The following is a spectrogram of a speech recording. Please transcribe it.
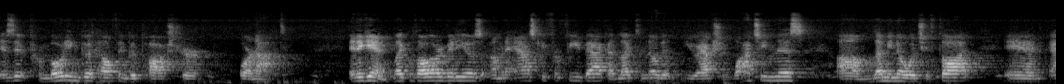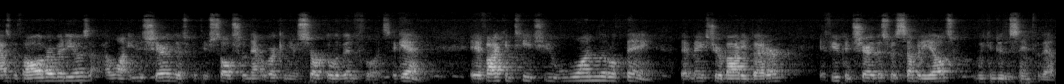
Is it promoting good health and good posture or not? And again, like with all our videos, I'm going to ask you for feedback. I'd like to know that you're actually watching this. Um, let me know what you thought. And as with all of our videos, I want you to share this with your social network and your circle of influence. Again, if I can teach you one little thing that makes your body better, if you can share this with somebody else, we can do the same for them.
